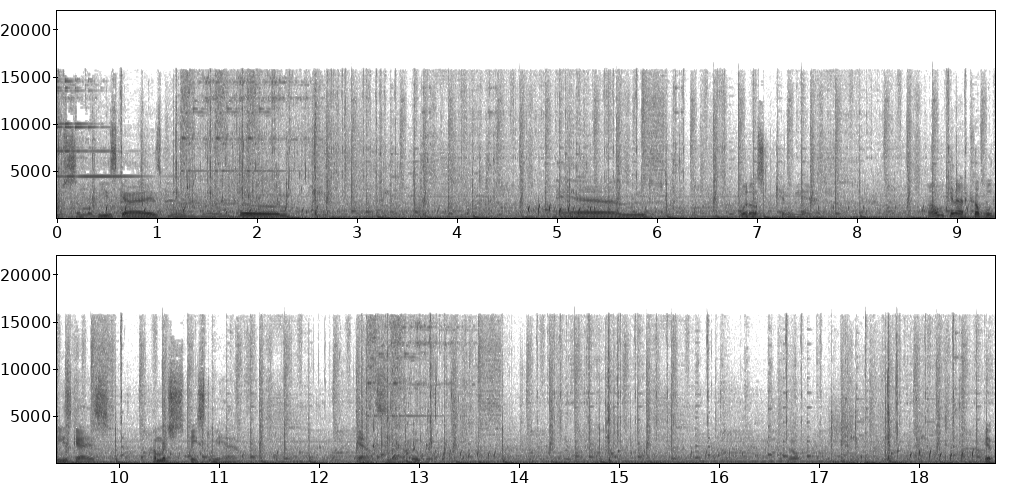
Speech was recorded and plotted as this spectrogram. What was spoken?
some of these guys. Boom, boom, boom. And what else can we add? Oh, we can add a couple of these guys. How much space do we have? Yeah, let's see. Boom, boom. Nope. Yep.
